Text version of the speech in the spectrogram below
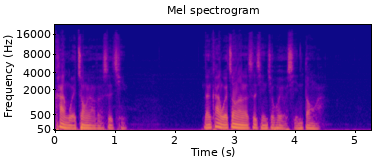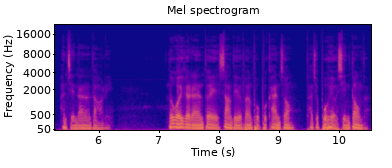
看为重要的事情，能看为重要的事情就会有行动啊。很简单的道理。如果一个人对上帝的吩咐不看重，他就不会有行动的。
